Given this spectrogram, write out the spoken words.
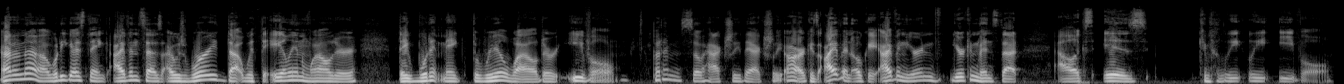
I don't know. What do you guys think? Ivan says, I was worried that with the alien Wilder, they wouldn't make the real Wilder evil. But I'm so actually they actually are. Because Ivan, okay, Ivan, you're in, you're convinced that Alex is completely evil.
